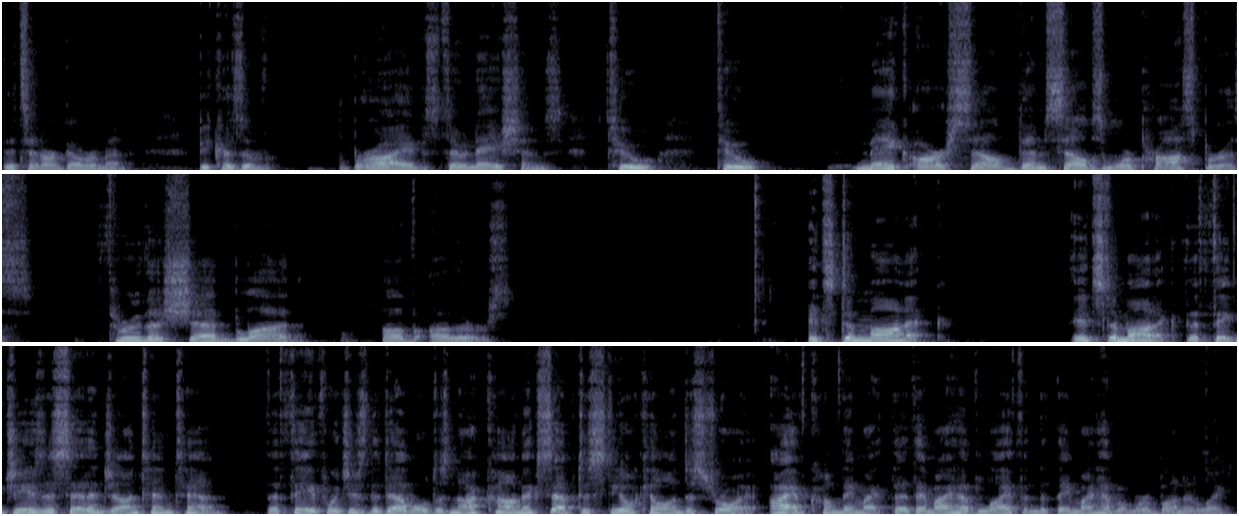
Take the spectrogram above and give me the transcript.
that's in our government because of bribes, donations, to, to make ourselves themselves more prosperous through the shed blood of others. It's demonic. It's demonic. The thief, Jesus said in John 10 10, the thief, which is the devil, does not come except to steal, kill, and destroy. I have come they might, that they might have life and that they might have it more abundantly.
